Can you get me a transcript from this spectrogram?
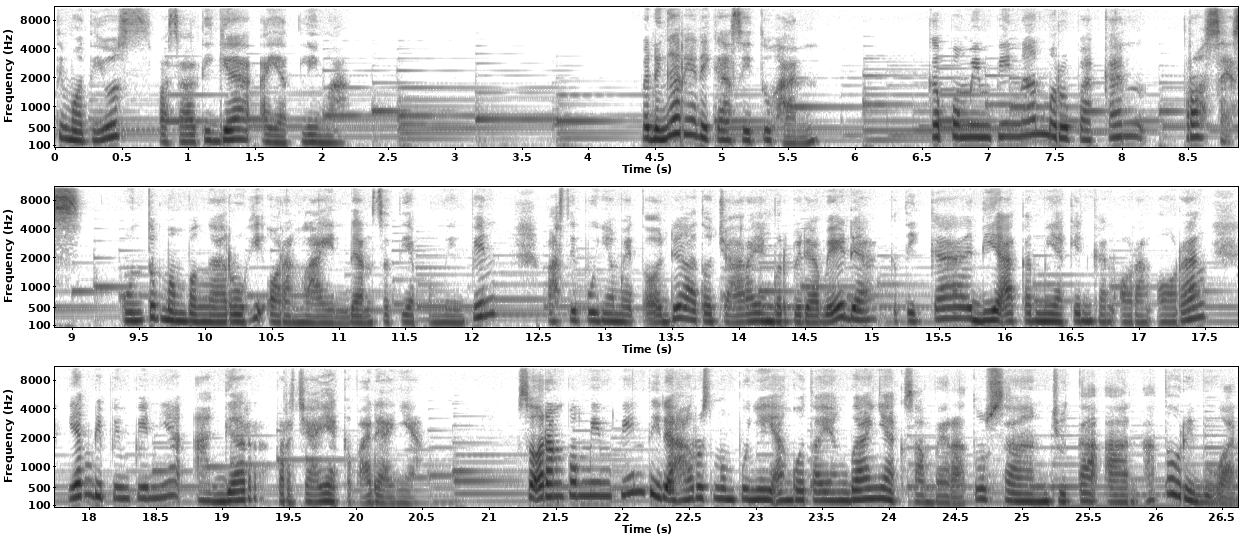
Timotius pasal 3 ayat 5. Pendengar yang dikasih Tuhan, kepemimpinan merupakan proses untuk mempengaruhi orang lain dan setiap pemimpin pasti punya metode atau cara yang berbeda-beda ketika dia akan meyakinkan orang-orang yang dipimpinnya agar percaya kepadanya. Seorang pemimpin tidak harus mempunyai anggota yang banyak sampai ratusan, jutaan, atau ribuan.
